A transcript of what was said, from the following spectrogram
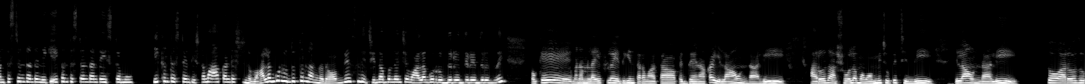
కంటెస్టెంట్ అంటే నీకు ఏ కంటెస్టెంట్ అంటే ఇష్టము? ఈ కంటెస్టెంట్ ఇష్టమా? ఆ కంటెస్టెంట్ వాళ్ళకు కూడా రుద్దుతున్నాం కదా ఆబ్వియస్లీ చిన్నప్పటి నుంచి వాళ్ళకు కూడా రుద్ది రుద్ది రుద్ది రుద్ది. ఓకే మనం లైఫ్లో ఎదిగిన తర్వాత పెద్ద అయినాక ఇలా ఉండాలి. ఆ రోజు ఆ షోలో మా మమ్మీ చూపించింది ఇలా ఉండాలి. సో ఆ రోజు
